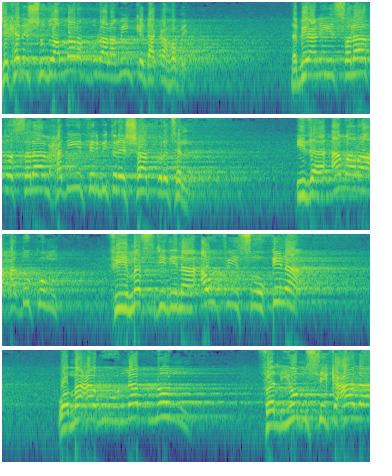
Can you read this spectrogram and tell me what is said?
যেখানে শুধু আল্লাহ রাব্বুল আলমিনকে ডাকা হবে। নবী আলী সালাম হাদিফের ভিতরে সাত করেছেন। ইদা আমারা হাদুকুম ফি মসজিদিনা আও ফি সুকিনা ومعه نبل فليمسك على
